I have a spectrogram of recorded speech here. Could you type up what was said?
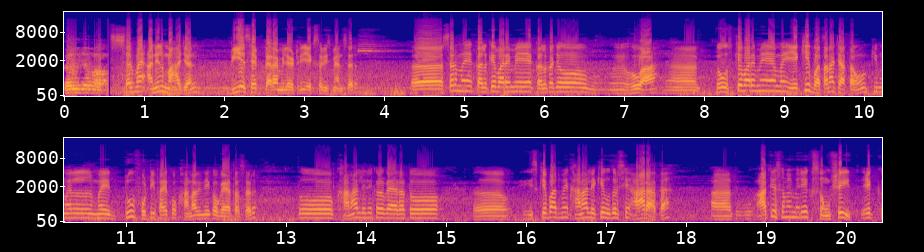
कल जब आप सर मैं Anil Mahajan B S F paramilitary एक सर्विसमैन सर आ, सर मैं कल के बारे में कल का जो हुआ आ, तो उसके बारे में मैं एक ही बताना चाहता हूँ कि मैं मैं टू फोर्टी फाइव को खाना लेने को गया था सर। तो खाना लेने को गया था तो आ, इसके बाद मैं खाना लेके उधर से आ रहा था। आ, तो आते समय मेरे एक संशयित एक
